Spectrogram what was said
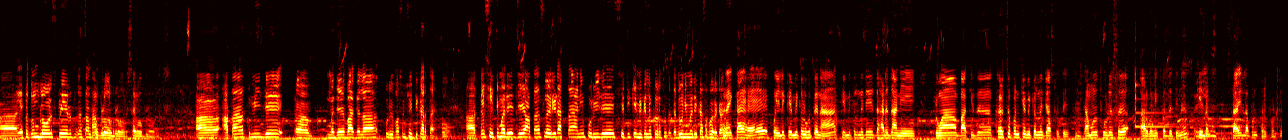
अं, याच्यातून ब्लोअर स्प्रे हा चालतो ब्लोअर ब्लोअर सर्व ब्लोअर अं, आता तुम्ही जे अं, म्हणजे बागेला पूर्वीपासून शेती करताय. हो. त्या शेतीमध्ये जे आता स्लरी टाकताय आणि पूर्वी जे शेती केमिकल करत होतं त्या दोन्हीमध्ये कसा फरक आहे? नाही काय आहे पहिले केमिकल होतं ना केमिकलमध्ये झाड जाणे किंवा बाकीचं खर्च पण केमिकलनं जास्त होते. हम्म. त्यामुळे थोडस ऑर्गॅनिक पद्धतीनं केलं. साईजला पण फरक पडतो.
